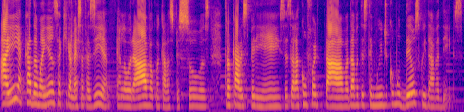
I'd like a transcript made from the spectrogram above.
Aí, a cada manhã, sabe o que a Mércia fazia? Ela orava com aquelas pessoas, trocava experiências, ela confortava, dava testemunho de como Deus cuidava deles.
